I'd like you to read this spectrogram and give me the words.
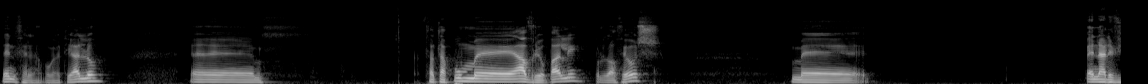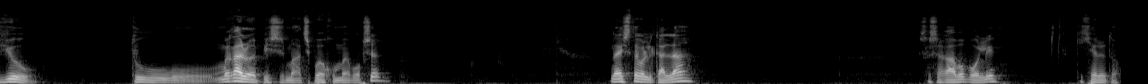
δεν ήθελα να πω κάτι άλλο. Ε, θα τα πούμε αύριο πάλι, πρώτα ο Θεός, με ένα review του μεγάλου επίσης μάτς που έχουμε απόψε. Να είστε όλοι καλά. Σας αγαπώ πολύ και χαιρετώ.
